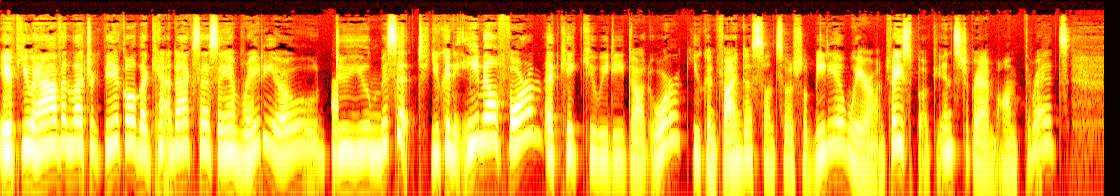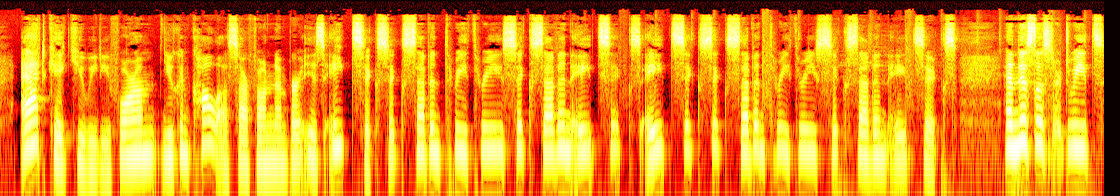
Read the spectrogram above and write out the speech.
If you have an electric vehicle that can't access AM radio, do you miss it? You can email forum at kqed.org. You can find us on social media. We are on Facebook, Instagram, on threads at KQED Forum. You can call us. Our phone number is 866 733 6786. 866 733 6786. And this listener tweets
